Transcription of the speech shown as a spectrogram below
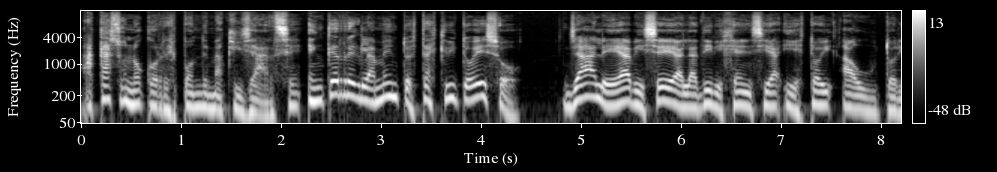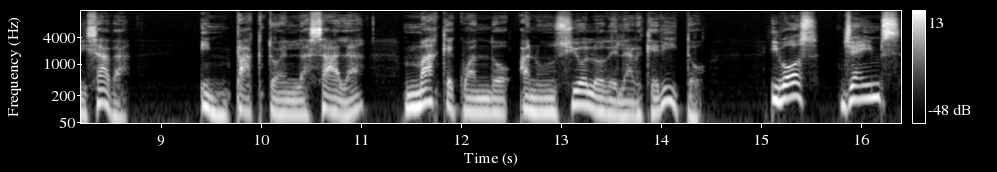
¿Acaso no corresponde maquillarse? ¿En qué reglamento está escrito eso? Ya le avisé a la dirigencia y estoy autorizada. Impacto en la sala, más que cuando anunció lo del arquerito. Y vos, James,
